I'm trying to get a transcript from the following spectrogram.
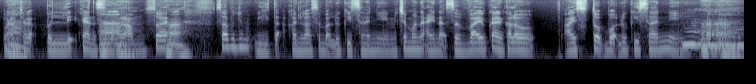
orang Ha. cakap pelik kan, Ha. seram. So, Ha. I, so I macam, "Ih, takkanlah sebab lukisan ni. Macam mana I nak survive kan kalau I stop buat lukisan ni. Ha.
